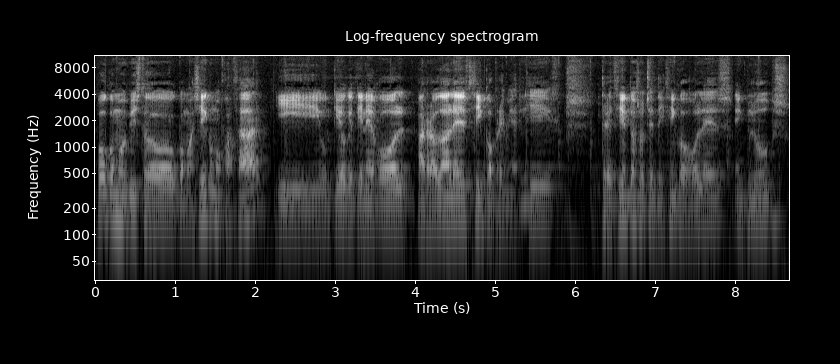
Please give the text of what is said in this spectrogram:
poco hemos visto como así, como Hazard, y un tío que tiene gol a raudales, 5 Premier League, 385 goles en clubs.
